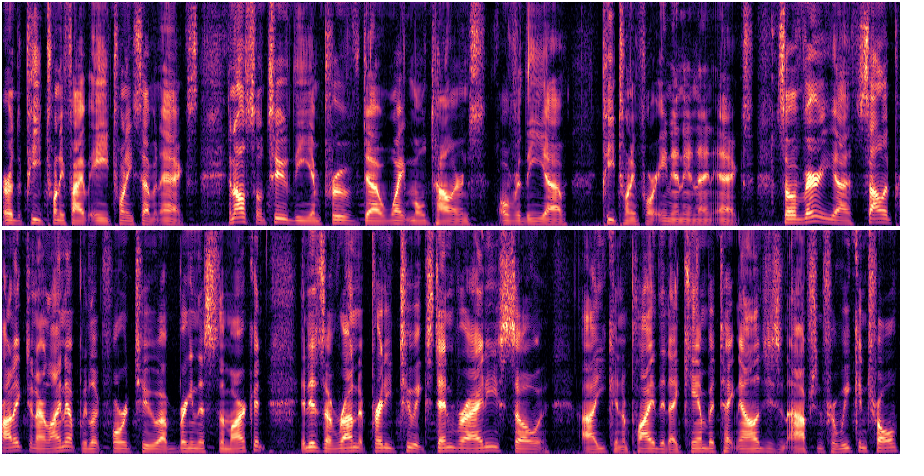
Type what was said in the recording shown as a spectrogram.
or the P25A27X, and also too the improved uh, white mold tolerance over the uh, P24A99X. So a very uh, solid product in our lineup. We look forward to uh, bringing this to the market. It is a Roundup Ready 2 Xtend variety, so uh, you can apply the dicamba technology as an option for weed control.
